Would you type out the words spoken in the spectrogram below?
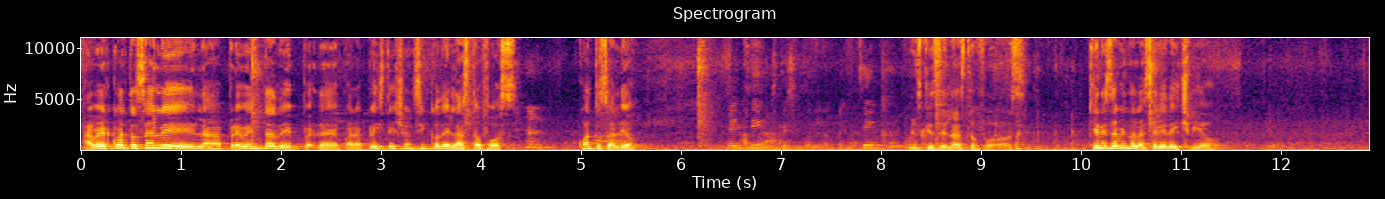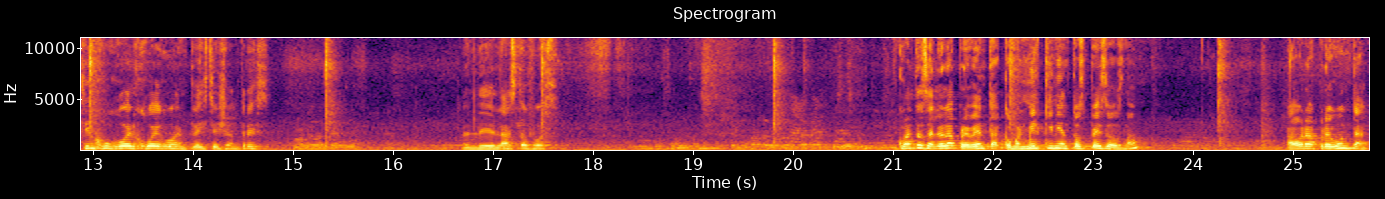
A ver, ¿cuánto sale la preventa de, para PlayStation 5 de Last of Us? ¿Cuánto salió? ¿En sí? Es que es The Last of Us. ¿Quién está viendo la serie de HBO? ¿Quién jugó el juego en PlayStation 3? El de Last of Us. ¿Cuánto salió la preventa? Como en 1500 pesos, ¿no? Ahora pregunta.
